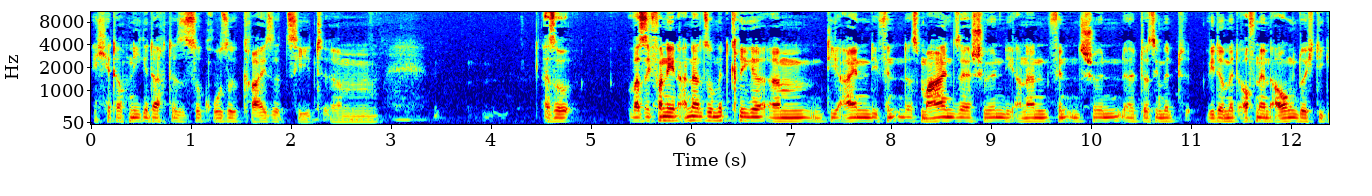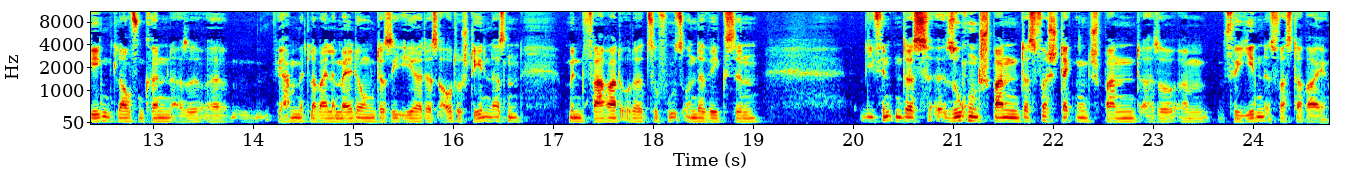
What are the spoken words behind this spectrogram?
ich hätte auch nie gedacht, dass es so große Kreise zieht. Ähm, also was ich von den anderen so mitkriege, ähm, die einen, die finden das Malen sehr schön, die anderen finden es schön, äh, dass sie mit, wieder mit offenen Augen durch die Gegend laufen können. Also äh, wir haben mittlerweile Meldungen, dass sie eher das Auto stehen lassen, mit dem Fahrrad oder zu Fuß unterwegs sind. Die finden das Suchen spannend, das Verstecken spannend. Also ähm, für jeden ist was dabei.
